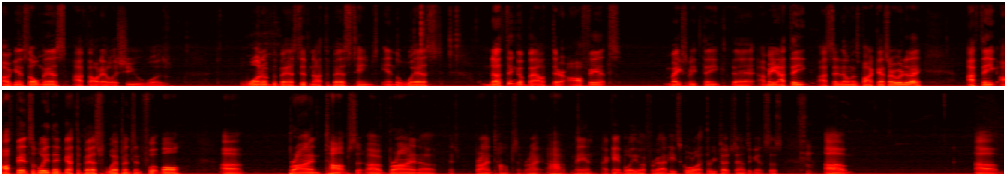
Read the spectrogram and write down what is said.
against Ole Miss, I thought LSU was one of the best, if not the best, teams in the West. Nothing about their offense makes me think that. I mean, I think I said it on this podcast earlier today. I think offensively they've got the best weapons in football. Uh, Brian Thompson, uh, Brian, uh, it's Brian Thompson, right? Ah, man, I can't believe I forgot. He scored like three touchdowns against us. um, um,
